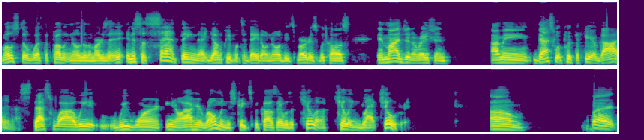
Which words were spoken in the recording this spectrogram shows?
most of what the public knows of the murders, and it's a sad thing that young people today don't know of these murders because in my generation, I mean, that's what put the fear of God in us. That's why we we weren't, you know, out here roaming the streets because there was a killer killing black children. Um, but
